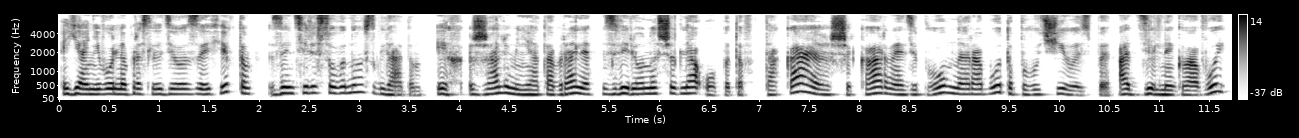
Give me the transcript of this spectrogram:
Я невольно проследила за эффектом заинтересованным взглядом. Эх, жаль, у меня отобрали звереныша для опытов. Такая шикарная дипломная работа получилась бы. Отдельной главой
